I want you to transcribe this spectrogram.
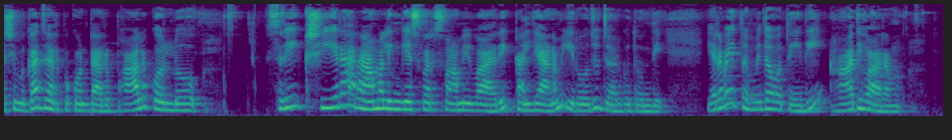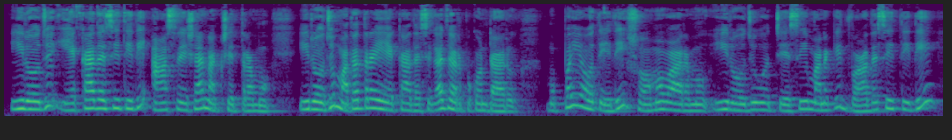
దశమిగా జరుపుకుంటారు. పాలకొల్లు శ్రీ క్షీర రామలింగేశ్వర స్వామి వారి కళ్యాణం ఈరోజు జరుగుతుంది. ఇరవై తొమ్మిదవ తేదీ ఆదివారం ఈరోజు ఏకాదశి తిథి ఆశ్లేష నక్షత్రము. ఈరోజు మతత్రయ ఏకాదశిగా జరుపుకుంటారు. ముప్పైవ తేదీ సోమవారము. ఈరోజు వచ్చేసి మనకి ద్వాదశి తిథి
